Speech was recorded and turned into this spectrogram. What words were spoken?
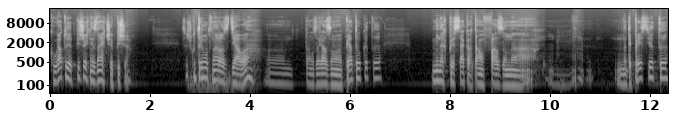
когато я пишех, не знаех, че я пиша. Всичко тръгна от една раздяла. Ам, там зарязвам приятелката. Минах през всяка там фаза на, на депресията.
